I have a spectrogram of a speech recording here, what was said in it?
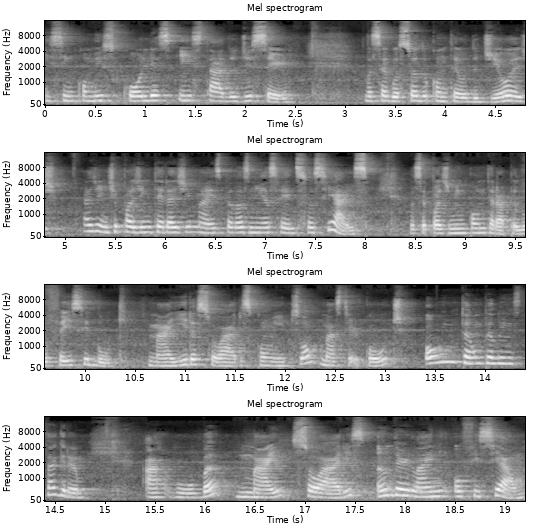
e sim como escolhas e estado de ser. Você gostou do conteúdo de hoje? A gente pode interagir mais pelas minhas redes sociais. Você pode me encontrar pelo Facebook, Maíra Soares com Y, Master Coach, ou então pelo Instagram, arroba Soares, underline oficial.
